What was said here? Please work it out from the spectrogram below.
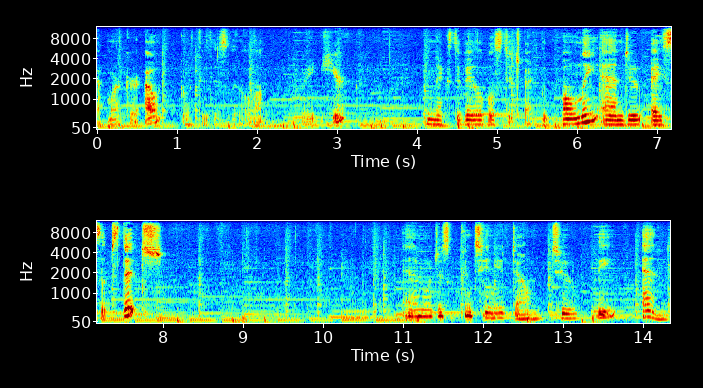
that marker out, go through this little lump right here. Next available stitch back loop only and do a slip stitch. And we'll just continue down to the end.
